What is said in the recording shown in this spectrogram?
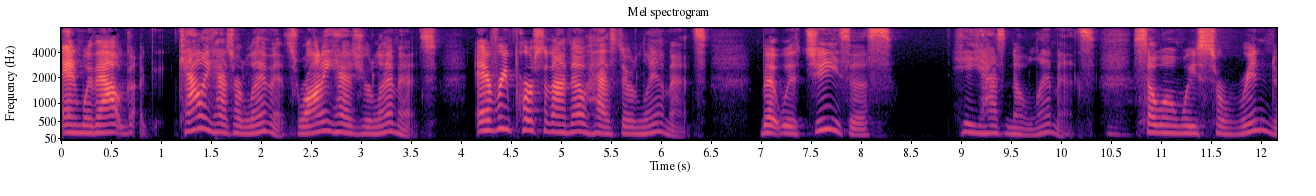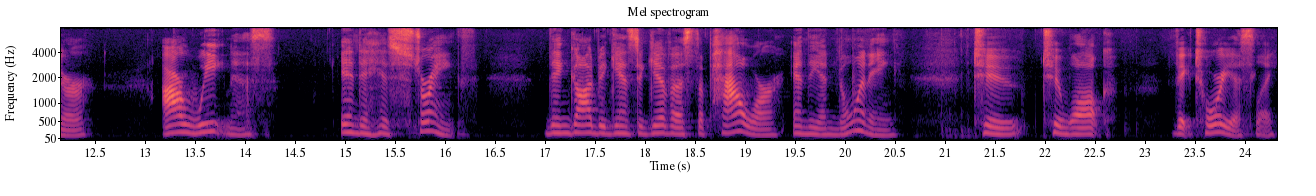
And without Callie has her limits, Ronnie has your limits. Every person I know has their limits. But with Jesus, he has no limits. Mm. So when we surrender our weakness into his strength, then God begins to give us the power and the anointing to to walk victoriously.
